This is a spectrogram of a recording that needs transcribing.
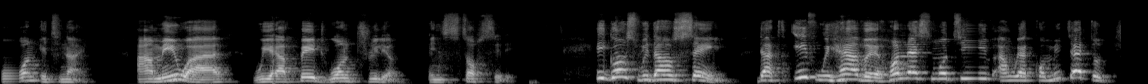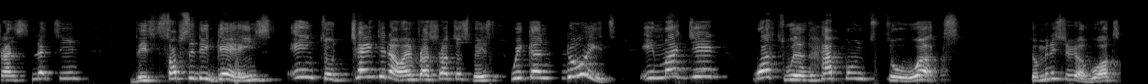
189. And meanwhile, we have paid 1 trillion in subsidy. It goes without saying that if we have a honest motive and we are committed to translating the subsidy gains into changing our infrastructure space, we can do it. Imagine what will happen to works, the Ministry of Works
